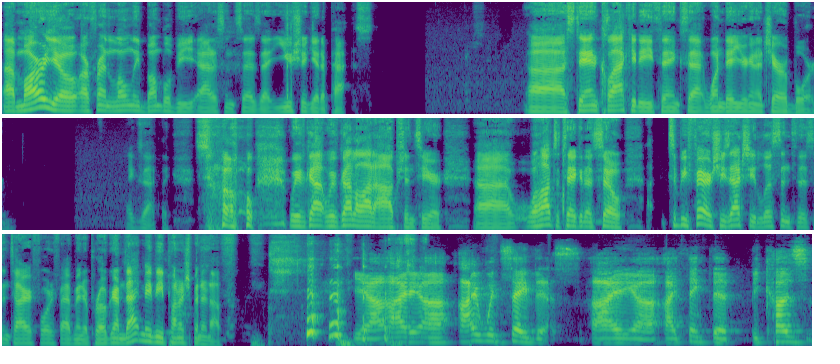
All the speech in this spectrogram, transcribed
Uh, Mario, our friend Lonely Bumblebee Addison says that you should get a pass. Uh, Stan Clackety thinks that one day you're going to chair a board. Exactly. So we've got we've got a lot of options here. Uh, we'll have to take it. So to be fair, she's actually listened to this entire 45 minute program. That may be punishment enough. yeah, I uh, I would say this. I uh, I think that because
